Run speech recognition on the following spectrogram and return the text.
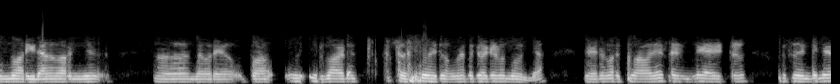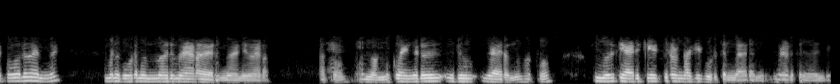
ഒന്നും അറിയില്ല എന്ന് പറഞ്ഞ് എന്താ പറയാ ഇപ്പൊ ഒരുപാട് സ്ട്രെസ് വരും അങ്ങനത്തെ പരിപാടികളൊന്നുമില്ല. നേരെ കുറച്ച് വളരെ ഫ്രണ്ട്ലി ആയിട്ട് ഒരു ഫ്രണ്ടിനെ പോലെ തന്നെ നമ്മുടെ കൂടെ നിന്ന ഒരു മാഡമായിരുന്നു ആനി മാഡം അപ്പം നമുക്ക് ഭയങ്കര ഒരു ഇതായിരുന്നു. അപ്പോൾ ഒരു കാരിക്കേച്ചർ ഉണ്ടാക്കി കൊടുത്തിട്ടുണ്ടായിരുന്നു മാഡത്തിന് വേണ്ടി.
